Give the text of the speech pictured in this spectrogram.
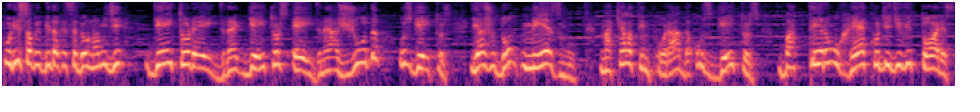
Por isso a bebida recebeu o nome de Gatorade, né? Gators Aid, né? Ajuda os Gators. E ajudou mesmo. Naquela temporada, os Gators bateram o recorde de vitórias.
